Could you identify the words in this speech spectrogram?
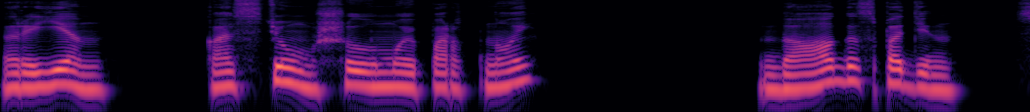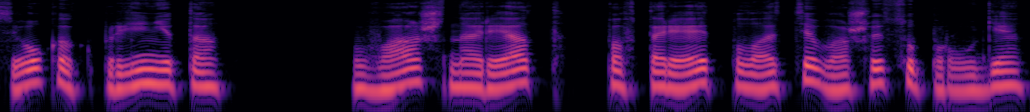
«Риен, костюм шил мой портной?» «Да, господин, все как принято. Ваш наряд повторяет платье вашей супруги».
